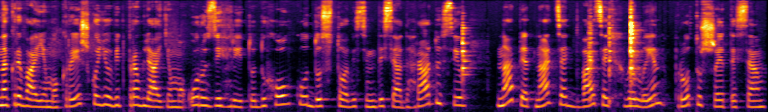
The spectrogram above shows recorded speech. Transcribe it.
Накриваємо кришкою, відправляємо у розігріту духовку до 180 градусів на 15-20 хвилин протушитися.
